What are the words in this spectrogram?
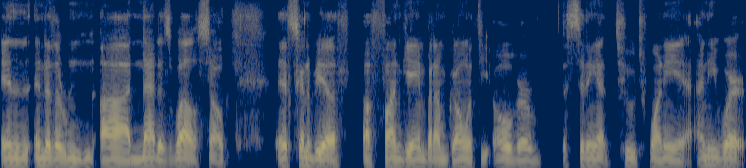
in, into the uh, net as well. So it's going to be a, a fun game. But I'm going with the over, sitting at 220. Anywhere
